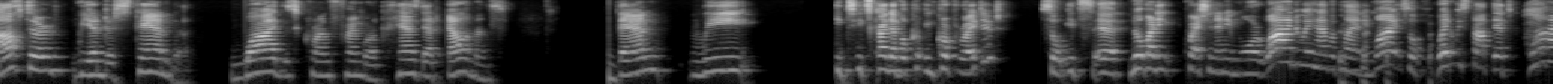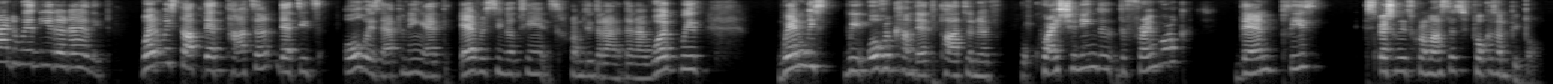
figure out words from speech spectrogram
after we understand why the Scrum framework has that elements, then we it's it's kind of incorporated so it's uh, nobody question anymore. Why do we have a planning? Why? So when we stop that, why do we need a daily? When we stop that pattern, that it's always happening at every single team from that I, that I work with, when we we overcome that pattern of questioning the, the framework, then please, especially Scrum Masters, focus on people.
